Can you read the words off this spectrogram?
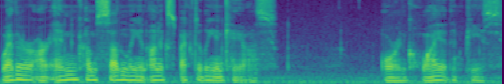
Whether our end comes suddenly and unexpectedly in chaos, or in quiet and peace,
